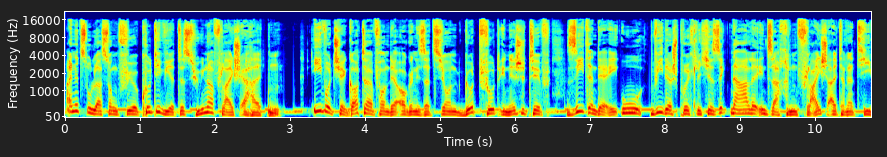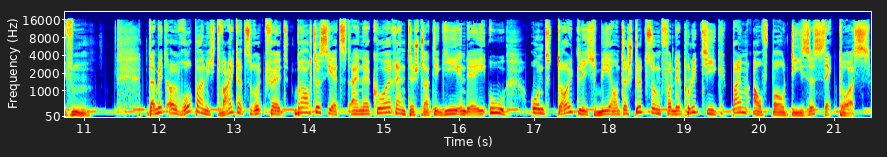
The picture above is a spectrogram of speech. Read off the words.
eine Zulassung für kultiviertes Hühnerfleisch erhalten. Ivo Cegotta von der Organisation Good Food Initiative sieht in der EU widersprüchliche Signale in Sachen Fleischalternativen. Damit Europa nicht weiter zurückfällt, braucht es jetzt eine kohärente Strategie in der EU und deutlich mehr Unterstützung von der Politik beim Aufbau dieses Sektors.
